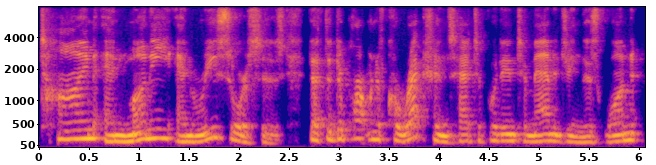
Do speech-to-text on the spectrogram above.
time and money and resources that the Department of Corrections had to put into managing this one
